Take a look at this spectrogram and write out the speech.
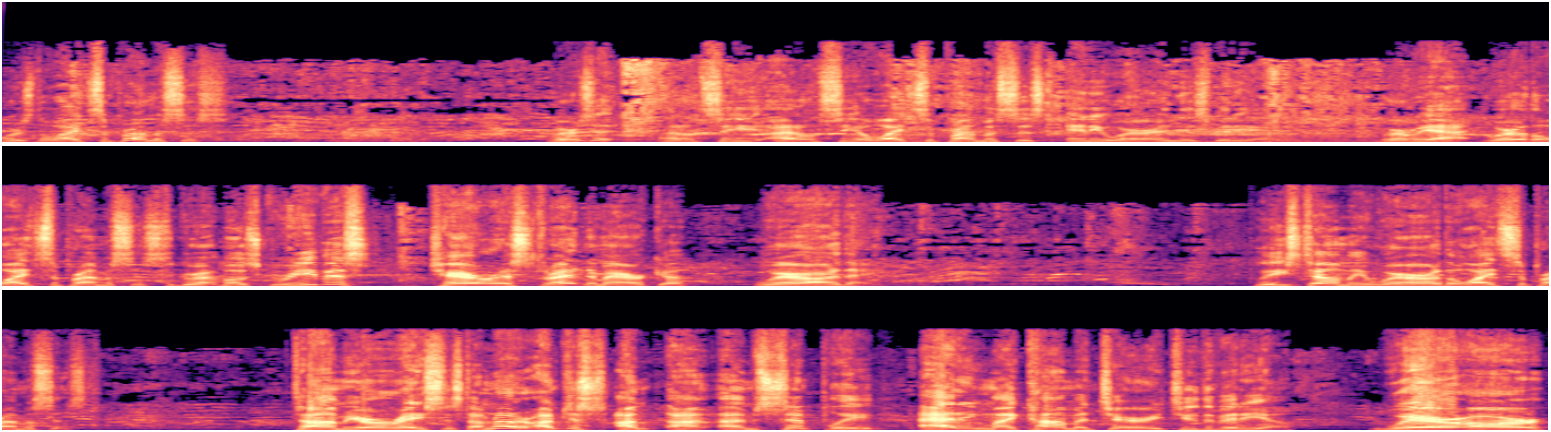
Where's the white supremacist? Where's it? I don't see I don't see a white supremacist anywhere in this video. Where are we at? Where are the white supremacists? The most grievous terrorist threat in America. Where are they? Please tell me where are the white supremacists? Tom, you're a racist. I'm not. I'm just. I'm. I'm simply adding my commentary to the video. Where are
